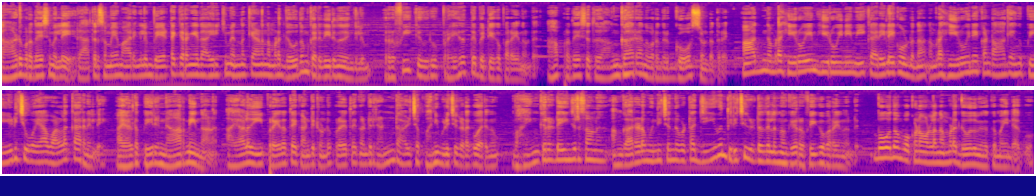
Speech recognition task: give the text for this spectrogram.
കാട് പ്രദേശമല്ലേ? രാത്രി സമയം ആരെങ്കിലും വേട്ടയ്ക്കിറങ്ങിയതായിരിക്കും എന്നൊക്കെയാണ് നമ്മുടെ ഗൗതം കരുതിയിരുന്നതെങ്കിലും റഫീഖ് ഒരു പ്രേതത്തെ പറ്റിയൊക്കെ പറയുന്നുണ്ട്. ആ പ്രദേശത്ത് അങ്കാര എന്ന് പറയുന്ന ഒരു ഗോസ്റ്റ് ഉണ്ടത്രേ. ആദ്യം നമ്മുടെ ഹീറോയും ഹീറോയിനെയും ഈ കരയിലേക്ക് കൊണ്ടുവന്ന നമ്മുടെ ഹീറോയിനെ കണ്ട് ആകെ അങ്ങ് പേടിച്ചു പോയ ആ വള്ളക്കാരനില്ലേ? അയാളുടെ പേര് നാർണി എന്നാണ്. അയാൾ ഈ പ്രേതത്തെ കണ്ടിട്ടുണ്ട്. പ്രേതത്തെ കണ്ട് രണ്ടാഴ്ച പനി പിടിച്ച് കിടക്കുമായിരുന്നു ഭയങ്കര ഡേഞ്ചറസ് ആണ്. അങ്കാരയുടെ മുന്നിൽ ചെന്ന് വിട്ടാൽ ജീവൻ തിരിച്ചു കിട്ടത്തില്ലെന്നൊക്കെ റഫീഖ് പറയുന്നുണ്ട്. ബോധം പൊക്കണമുള്ള നമ്മുടെ ഗൗതം ഇതൊക്കെ മൈൻഡ് ആക്കുമോ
